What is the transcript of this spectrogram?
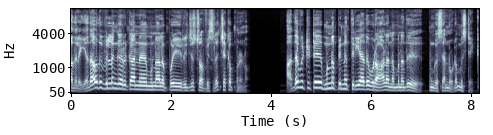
அதில் ஏதாவது வில்லங்க இருக்கான்னு முன்னால் போய் ரிஜிஸ்டர் ஆஃபீஸில் செக்அப் பண்ணணும். அதை விட்டுட்டு முன்ன பின்ன தெரியாத ஒரு ஆளை நம்பினது உங்கள் சன்னோட மிஸ்டேக்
